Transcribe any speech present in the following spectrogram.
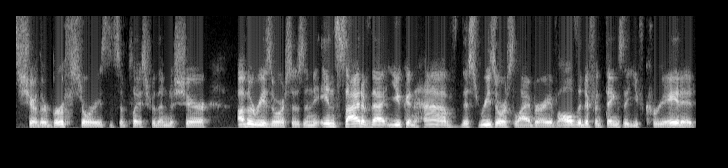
share their birth stories it's a place for them to share other resources. And inside of that you can have this resource library of all the different things that you've created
